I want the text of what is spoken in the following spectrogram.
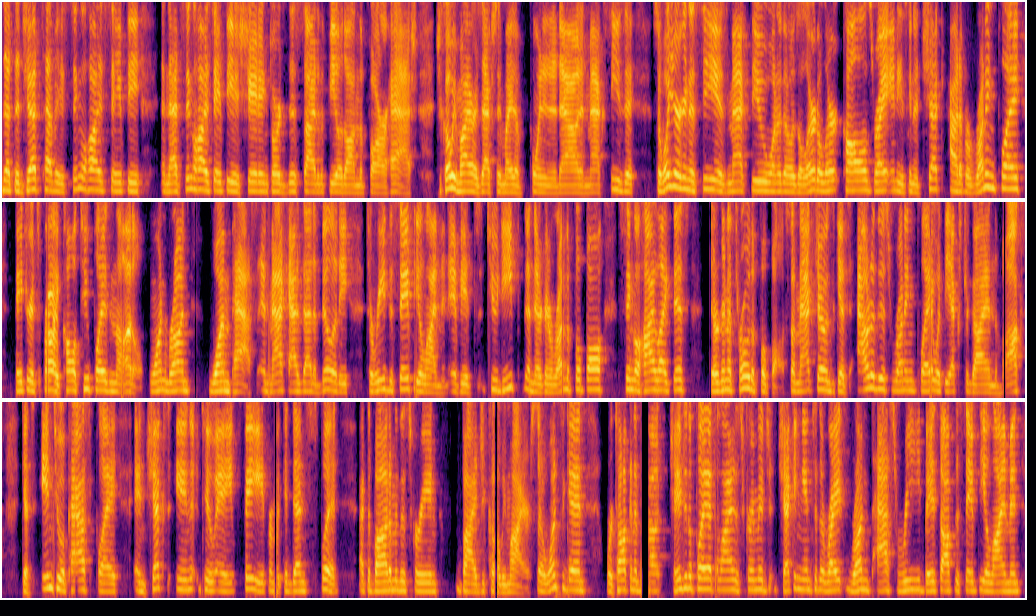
that the Jets have a single high safety and that single high safety is shading towards this side of the field on the far hash. Jakobi Meyers actually might have pointed it out, and Mac sees it. So what you're going to see is Mac do one of those alert alert calls, right? And he's going to check out of a running play. Patriots probably call two plays in the huddle, one run, one pass. And Mac has that ability to read the safety alignment. If it's too deep, then they're going to run the football single high like this they're going to throw the football. So Mac Jones gets out of this running play with the extra guy in the box, gets into a pass play, and checks into a fade from a condensed split at the bottom of the screen by Jakobi Meyers. So once again, we're talking about changing the play at the line of scrimmage, checking into the right run pass read based off the safety alignment,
